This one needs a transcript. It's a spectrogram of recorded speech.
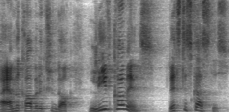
I am the Carb Addiction Doc. Leave comments. Let's discuss this.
